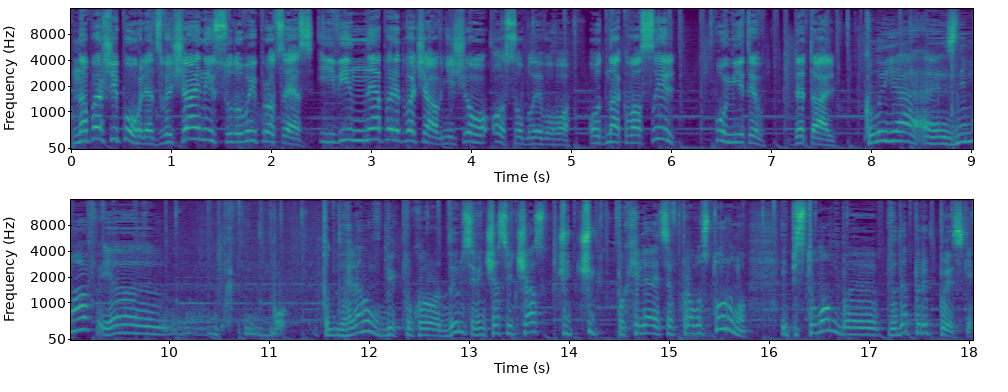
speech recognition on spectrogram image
На перший погляд, звичайний судовий процес, і він не передбачав нічого особливого. Однак Василь помітив деталь. Коли я е, знімав, я глянув в бік прокурора, дивлюся, він час від часу чуть-чуть похиляється в праву сторону і під столом е, веде переписки.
